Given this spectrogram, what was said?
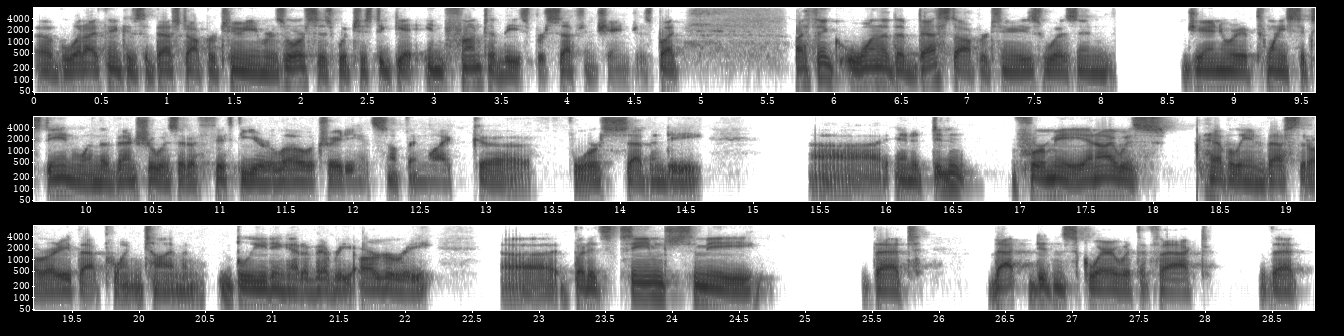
of what I think is the best opportunity and resources, which is to get in front of these perception changes. But I think one of the best opportunities was in January of 2016 when the venture was at a 50 year low, trading at something like uh, 470. Uh, and it didn't, for me, and I was heavily invested already at that point in time and bleeding out of every artery. Uh, but it seemed to me that that didn't square with the fact that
